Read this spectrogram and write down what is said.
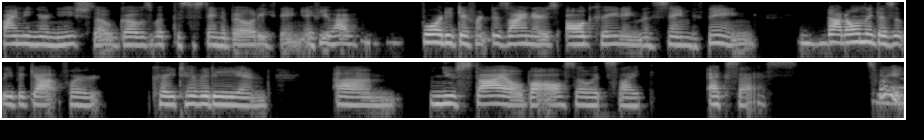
finding your niche though goes with the sustainability thing. If you have mm-hmm. 40 different designers all creating the same thing, mm-hmm. not only does it leave a gap for creativity and um new style, but also it's like excess Sweet.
